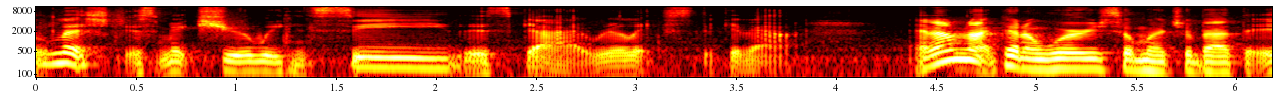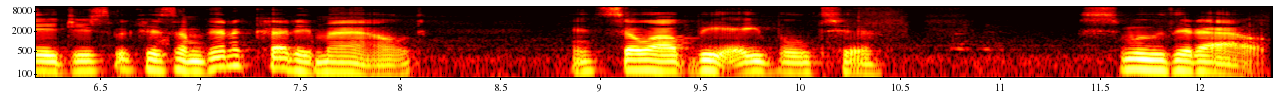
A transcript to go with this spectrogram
so let's just make sure we can see this guy really sticking out. And I'm not going to worry so much about the edges because I'm going to cut him out. And so I'll be able to smooth it out.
